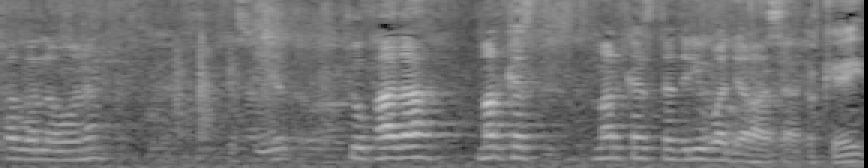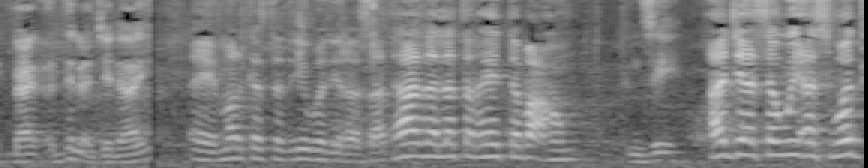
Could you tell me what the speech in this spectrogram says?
تفضل لهنا تصوير شوف هذا مركز مركز تدريب ودراسات. okay. بعد عدل عجلاي إيه مركز تدريب ودراسات. هذا ال letterhead تبعهم. زين أجي أسوي أسود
